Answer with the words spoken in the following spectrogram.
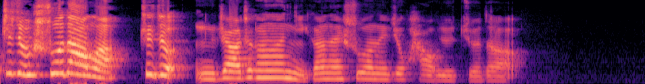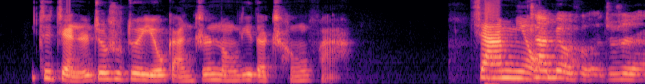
这就说到了，这就你知道，这刚刚你刚才说的那句话，我就觉得，这简直就是对有感知能力的惩罚。加缪加缪说的就是，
